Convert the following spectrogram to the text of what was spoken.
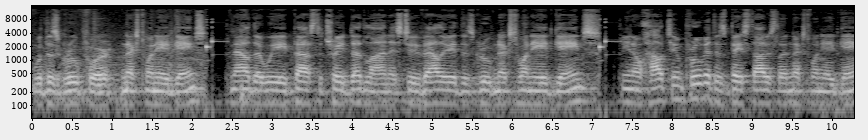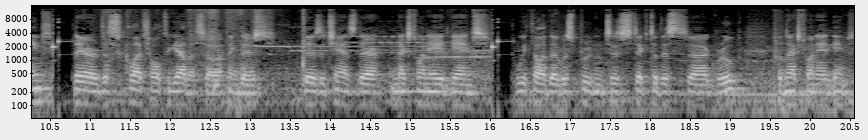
with this group for next 28 games. Now that we passed the trade deadline, is to evaluate this group next 28 games. You know how to improve it is based obviously on next 28 games. They're just clutch altogether, so I think there's there's a chance there in next 28 games. We thought that it was prudent to stick to this uh, group for the next 28 games.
